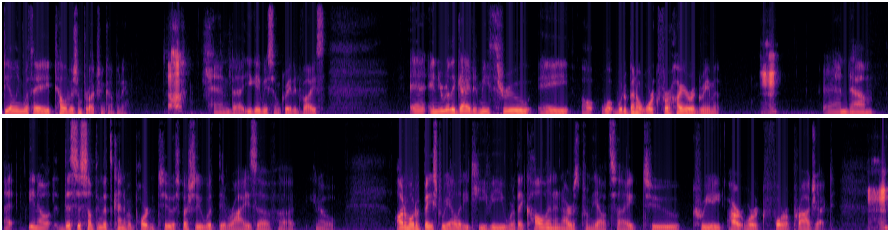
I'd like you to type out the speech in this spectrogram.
dealing with a television production company. Uh huh. and uh, you gave me some great advice. And, and you really guided me through a, a what would have been a work for hire agreement. Mhm. And um, I, you know, this is something that's kind of important too, especially with the rise of uh, you know automotive based reality TV, where they call in an artist from the outside to create artwork for a project. hmm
